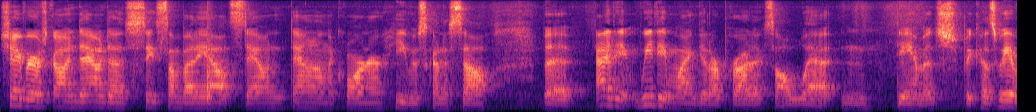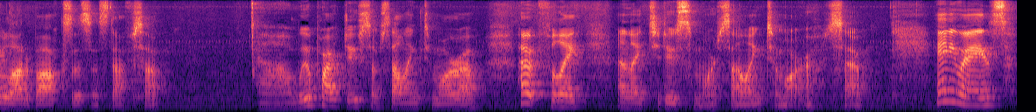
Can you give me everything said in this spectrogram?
Shea Bear's going down to see somebody else down down on the corner. He was going to sell, but I didn't. We didn't want to get our products all wet and damaged because we have a lot of boxes and stuff. So uh, we'll probably do some selling tomorrow. Hopefully, I'd like to do some more selling tomorrow. So, anyways.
